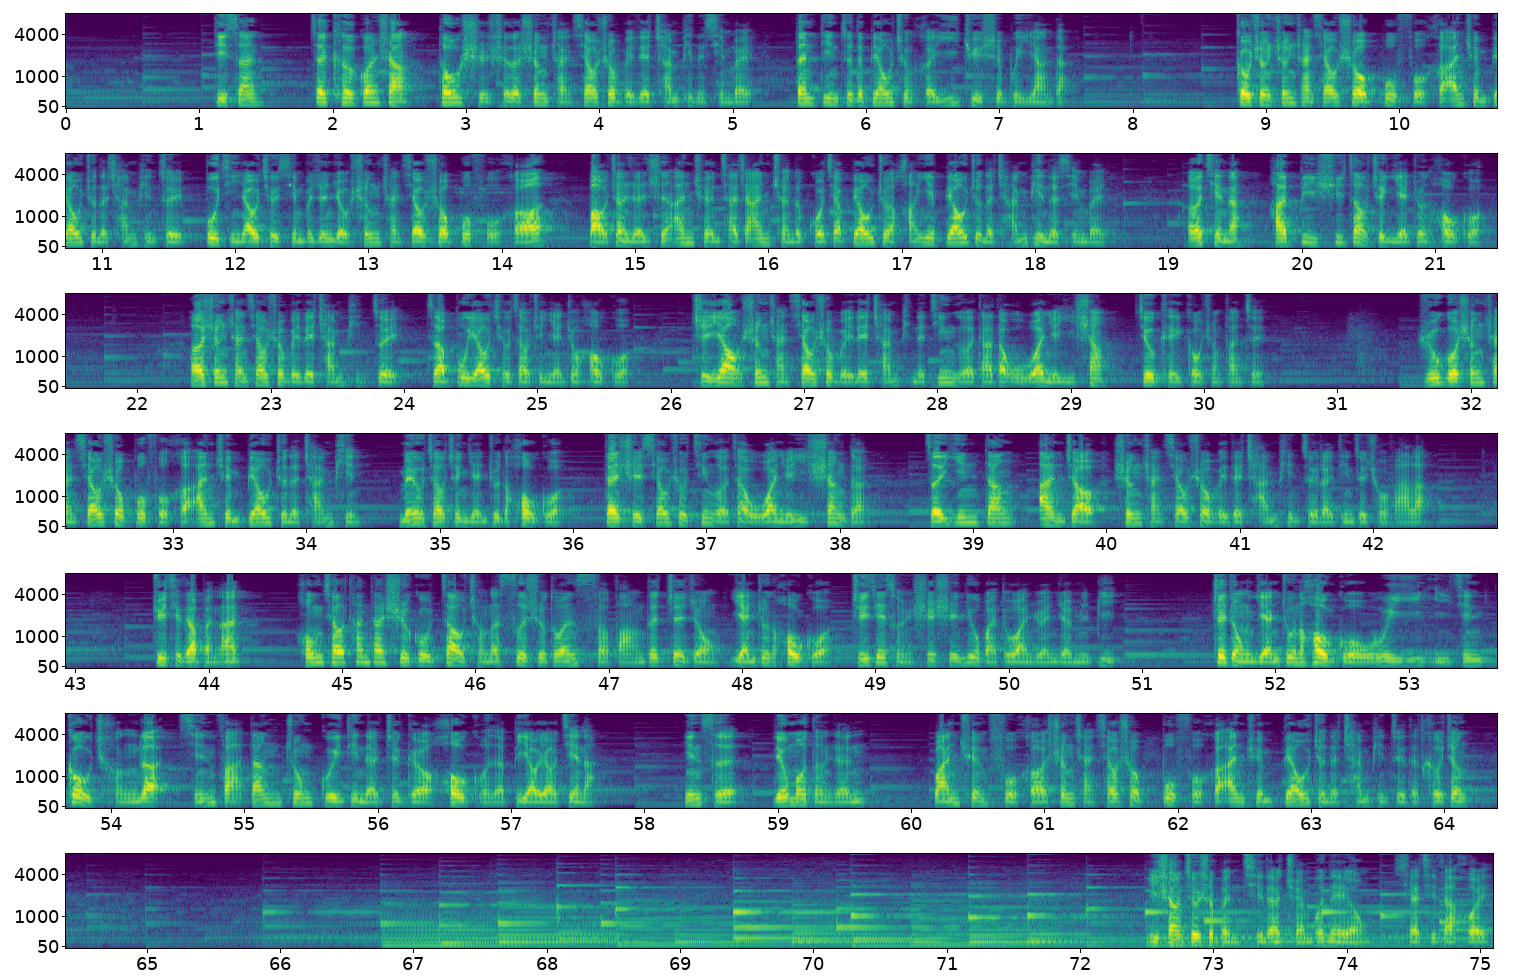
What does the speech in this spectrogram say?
第三，在客观上都实施了生产销售伪劣产品的行为，但定罪的标准和依据是不一样的。构成生产销售不符合安全标准的产品罪，不仅要求行为人有生产销售不符合。保障人身安全、财产安全的国家标准、行业标准的产品的行为，而且呢，还必须造成严重的后果。而生产销售伪劣产品罪则不要求造成严重后果，只要生产销售伪劣产品的金额达到五万元以上，就可以构成犯罪。如果生产销售不符合安全标准的产品没有造成严重的后果，但是销售金额在五万元以上的，则应当按照生产销售伪劣产品罪来定罪处罚了。具体的本案。虹桥坍塌事故造成了四十多人死亡的这种严重的后果，直接损失是六百多万元人民币。这种严重的后果，无疑已经构成了刑法当中规定的这个后果的必要要件了。因此，刘某等人完全符合生产销售不符合安全标准的产品罪的特征。以上就是本期的全部内容，下期再会。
